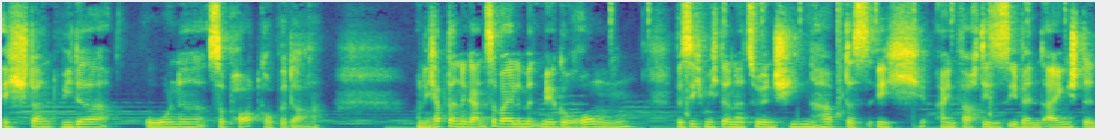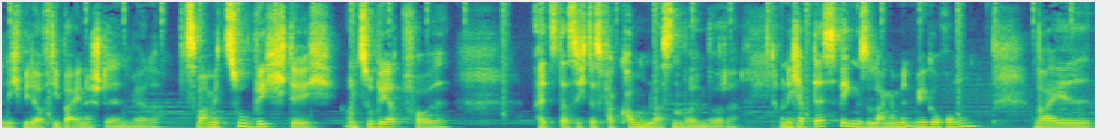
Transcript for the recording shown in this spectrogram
ich stand wieder ohne Supportgruppe da. Und ich habe dann eine ganze Weile mit mir gerungen, bis ich mich dann dazu entschieden habe, dass ich einfach dieses Event eigenständig wieder auf die Beine stellen werde. Es war mir zu wichtig und zu wertvoll, als dass ich das verkommen lassen wollen würde. Und ich habe deswegen so lange mit mir gerungen, weil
